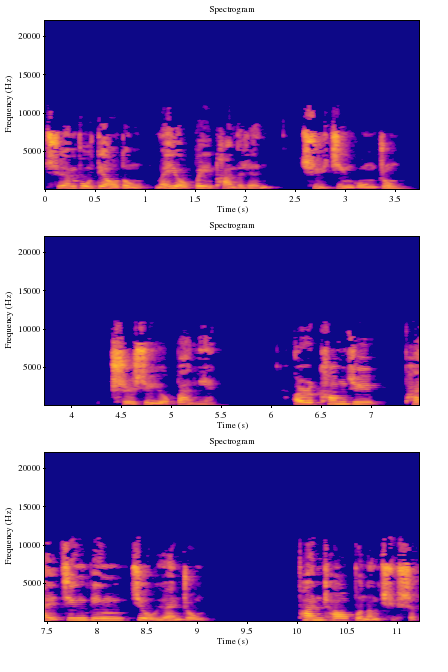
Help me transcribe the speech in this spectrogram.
全部调动没有背叛的人去进攻中。持续有半年，而康居派精兵救援中，潘超不能取胜。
